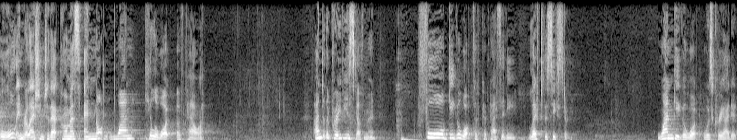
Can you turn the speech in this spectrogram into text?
all in relation to that promise and not one kilowatt of power. Under the previous government, four gigawatts of capacity left the system. one gigawatt was created.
